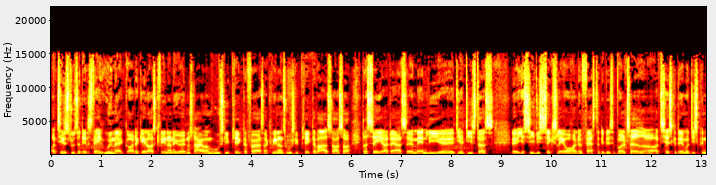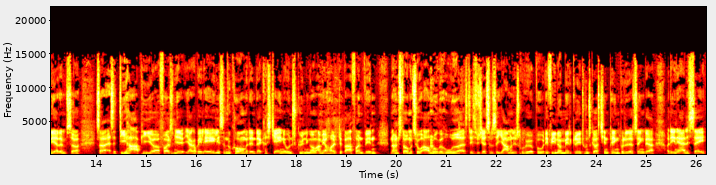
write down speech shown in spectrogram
og tilsluttet sig den stat udmærket godt. Det gælder også kvinderne i øvrigt. Nu snakker vi om huslige pligter før, altså kvindernes huslige pligter var altså også at dressere deres øh, mandlige øh, jihadisters øh, yazidi sexslaver, holde dem fast, og de blev voldtaget, og, og tæske dem og disciplinere dem. Så, så altså, de harpier og folk som Jacob El Ali, som nu kommer med den der Christiane undskyldning om, at jeg holdt det bare for en ven, igen, når han står med to afhuggede hoveder. Altså, det synes jeg så jammerligt skulle høre på. Det er fint om Mette Grit, hun skal også tjene penge på det der ting der, og det er en ærlig sag.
